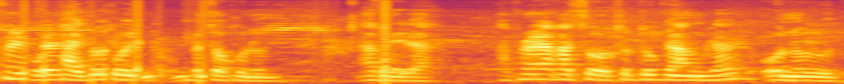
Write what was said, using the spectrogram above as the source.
আপনারা ব্যস্ত করুন। আপনারা আপনার কাছে অতটুকু আমরা অনুরোধ।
